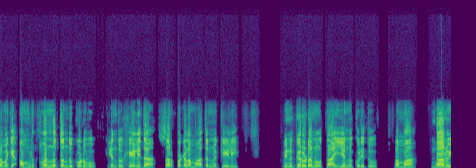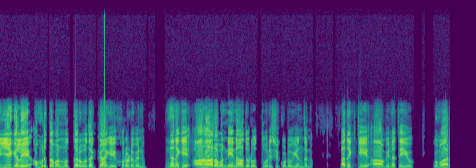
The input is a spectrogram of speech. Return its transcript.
ತಮಗೆ ಅಮೃತವನ್ನು ತಂದುಕೊಡುವು ಎಂದು ಹೇಳಿದ ಸರ್ಪಗಳ ಮಾತನ್ನು ಕೇಳಿ, ಇನ್ನು ಗರುಡನು ತಾಯಿಯನ್ನು ಕುರಿತು, ಅಮ್ಮ ನಾನು ಈಗಲೇ ಅಮೃತವನ್ನು ತರುವುದಕ್ಕಾಗಿ ಹೊರಡುವೆನು. ನನಗೆ ಆಹಾರವನ್ನೇನಾದರೂ ತೋರಿಸಿಕೊಡು ಎಂದನು. ಅದಕ್ಕೆ ಆ ವಿನತೆಯು, ಕುಮಾರ,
